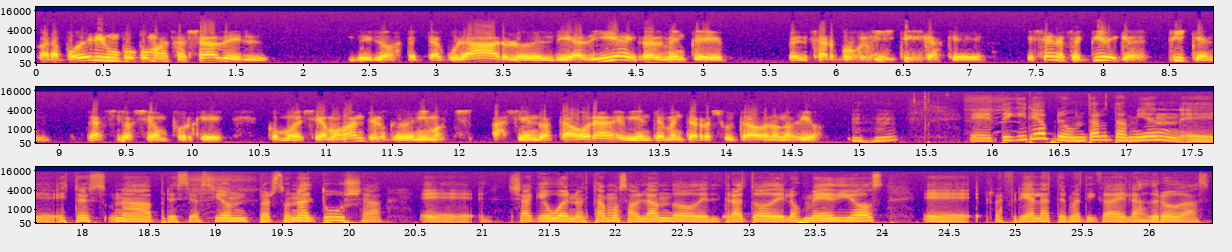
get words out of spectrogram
para poder ir un poco más allá del, de lo espectacular o lo del día a día y realmente pensar políticas que, que sean efectivas y que piquen la situación, porque como decíamos antes, lo que venimos haciendo hasta ahora, evidentemente el resultado no nos dio. Eh, te quería preguntar también, eh, esto es una apreciación personal tuya, eh, ya que bueno, estamos hablando del trato de los medios, refería a la temática de las drogas.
